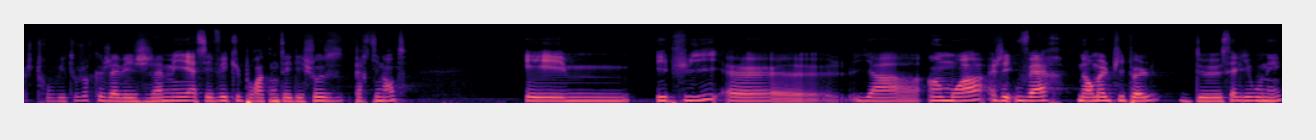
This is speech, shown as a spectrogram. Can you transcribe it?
Je trouvais toujours que j'avais jamais assez vécu pour raconter des choses pertinentes. Et, et puis, euh, il y a un mois, j'ai ouvert Normal People de Sally Rooney.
